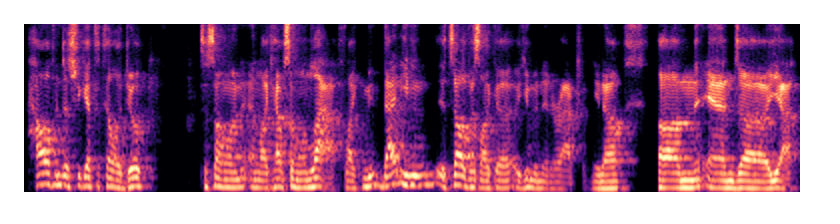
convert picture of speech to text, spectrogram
how often does she get to tell a joke to someone and like have someone laugh? Like that even itself is like a, a human interaction. You know. Um, and uh, yeah.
